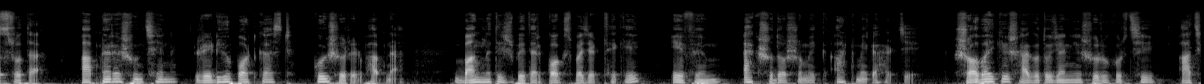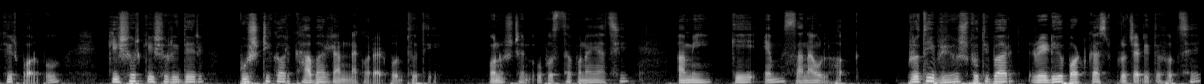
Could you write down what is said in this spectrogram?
শ্রোতা, আপনারা শুনছেন রেডিও পডকাস্ট কৈশোরের ভাবনা, বাংলাদেশ বেতার কক্সবাজার থেকে এফ এম একশো দশমিক আট মেগাহার্জে সবাইকে স্বাগত জানিয়ে শুরু করছি আজকের পর্ব, কিশোর কিশোরীদের পুষ্টিকর খাবার রান্না করার পদ্ধতি। অনুষ্ঠান উপস্থাপনায় আছি আমি কে এম সানাউল হক। প্রতি বৃহস্পতিবার রেডিও পডকাস্ট প্রচারিত হচ্ছে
